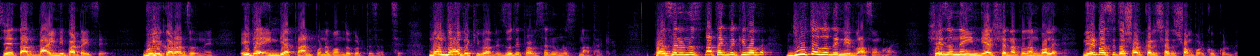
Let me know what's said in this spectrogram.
সে তার বাহিনী পাঠাইছে গুলি করার জন্য। এইটা ইন্ডিয়া প্রাণপণে বন্ধ করতে যাচ্ছে। বন্ধ হবে কীভাবে? যদি প্রফেসর ইউনুস না থাকে। প্রফেসর ইউনুস না থাকবে কীভাবে? দ্রুত যদি নির্বাচন হয়। সেই জন্য ইন্ডিয়ার সেনাপ্রধান বলে, নির্বাচিত সরকারের সাথে সম্পর্ক করবে।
